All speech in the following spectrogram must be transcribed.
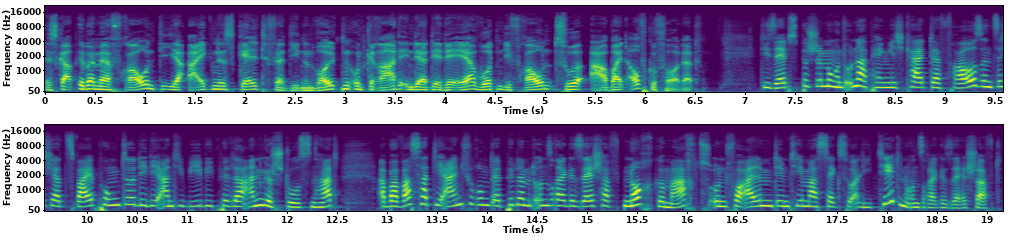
Es gab immer mehr Frauen, die ihr eigenes Geld verdienen wollten und gerade in der DDR wurden die Frauen Frauen zur Arbeit aufgefordert. Die Selbstbestimmung und Unabhängigkeit der Frau sind sicher zwei Punkte, die die Antibabypille angestoßen hat. Aber was hat die Einführung der Pille mit unserer Gesellschaft noch gemacht und vor allem dem Thema Sexualität in unserer Gesellschaft?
